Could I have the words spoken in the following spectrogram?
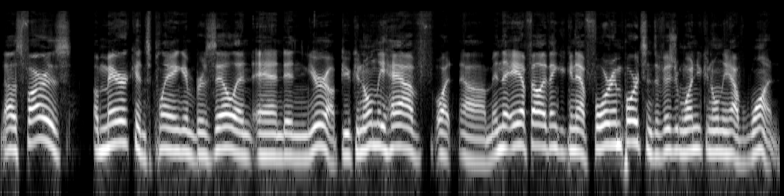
Now, as far as Americans playing in Brazil and, and in Europe, you can only have what um, in the AFL. I think you can have four imports. In Division One, you can only have one.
